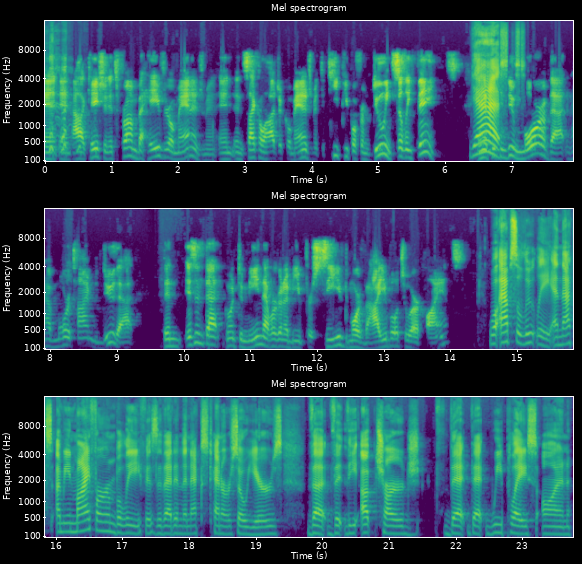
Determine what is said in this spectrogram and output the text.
and, and allocation. It's from behavioral management and, and psychological management to keep people from doing silly things. Yes. And if we can do more of that and have more time to do that, then isn't that going to mean that we're going to be perceived more valuable to our clients? Well, absolutely. And that's, I mean, my firm belief is that in the next 10 or so years, the the the upcharge that that we place on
